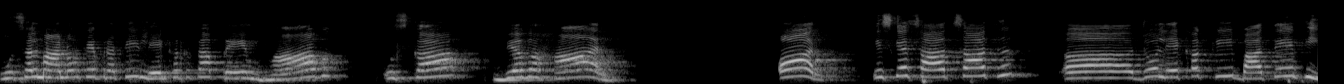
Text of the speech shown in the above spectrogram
मुसलमानों के प्रति लेखक का प्रेम भाव, उसका व्यवहार और इसके साथ साथ जो लेखक की बातें थी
